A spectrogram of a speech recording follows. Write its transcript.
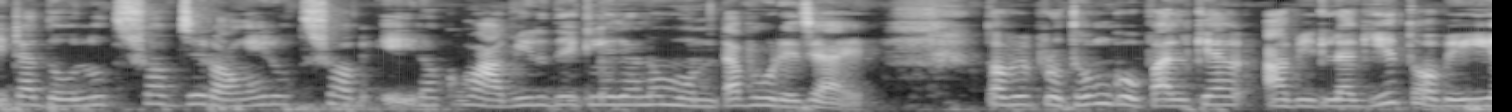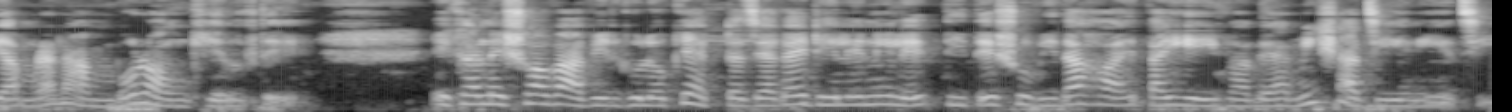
এটা দোল উৎসব, যে রঙের উৎসব এই রকম আবির দেখলে যেন মনটা ভরে যায়। তবে প্রথম গোপালকে আবির লাগিয়ে তবেই আমরা নামবো রং খেলতে। এখানে সব আবিরগুলোকে একটা জায়গায় ঢেলে নিলে দিতে সুবিধা হয়, তাই এইভাবে আমি সাজিয়ে নিয়েছি।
